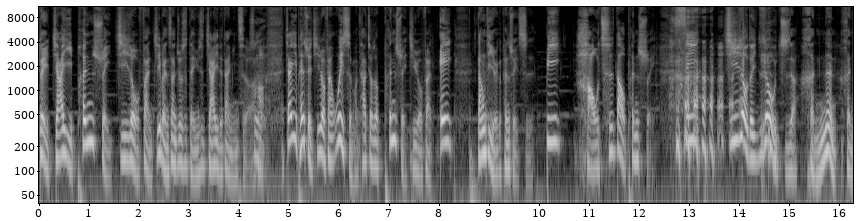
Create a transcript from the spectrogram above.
对，嘉义喷水鸡肉饭基本上就是等于是嘉义的代名词了哈。嘉义喷水鸡肉饭为什么它叫做喷水鸡肉饭？A，当地有一个喷水池；B，好吃到喷水；C，鸡肉的肉质啊很嫩很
